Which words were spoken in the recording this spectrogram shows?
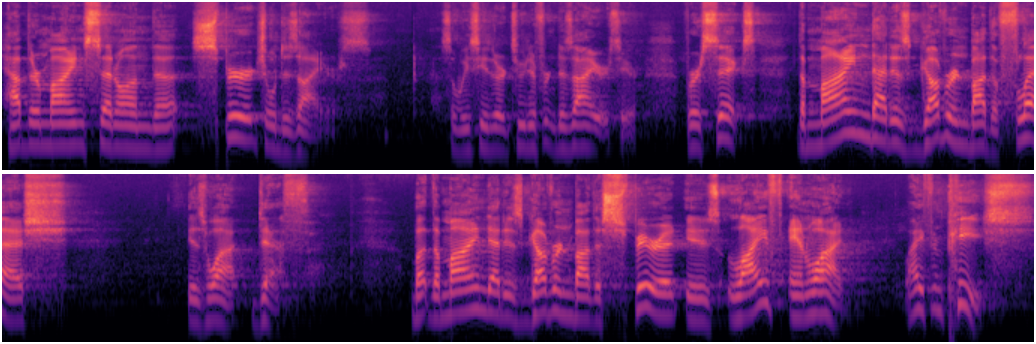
have their minds set on the spiritual desires. So we see there are two different desires here. Verse 6 the mind that is governed by the flesh is what? Death. But the mind that is governed by the Spirit is life and what? Life and peace.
